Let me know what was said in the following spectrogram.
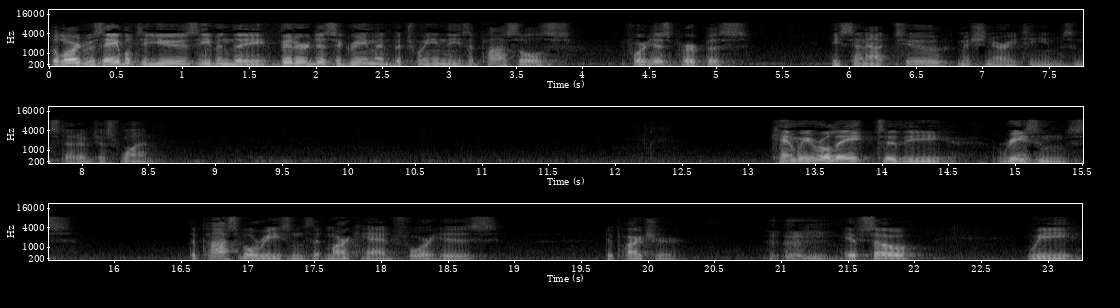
The Lord was able to use even the bitter disagreement between these apostles for his purpose. He sent out two missionary teams instead of just one. Can we relate to the reasons, the possible reasons that Mark had for his departure? if so, we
